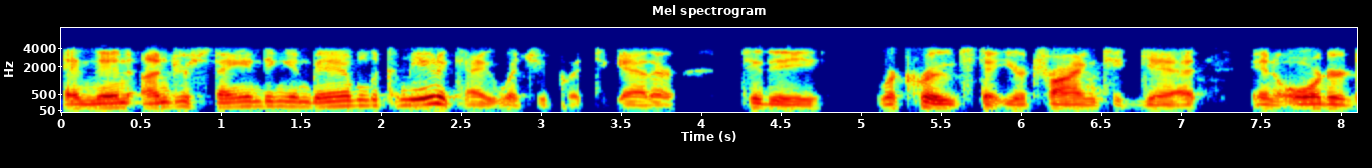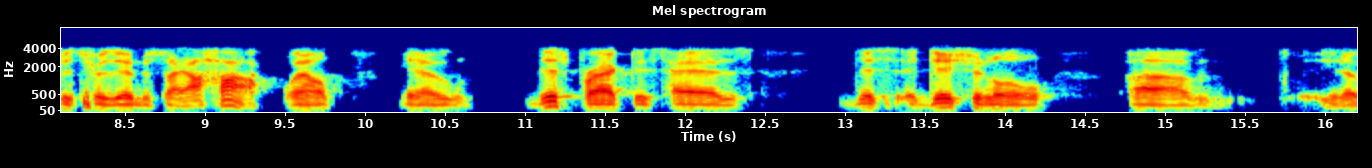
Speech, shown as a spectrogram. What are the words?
and then understanding and be able to communicate what you put together to the recruits that you're trying to get in order to, for them to say, aha, well, you know, this practice has this additional um, you know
